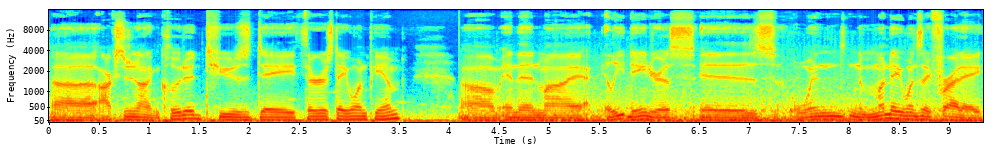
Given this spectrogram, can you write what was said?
Uh, oxygen not included. Tuesday, Thursday, 1 p.m. Um, and then my Elite Dangerous is Wednesday, Monday, Wednesday, Friday,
